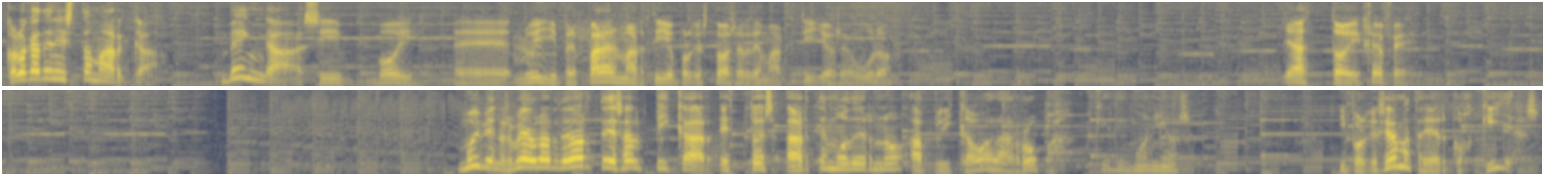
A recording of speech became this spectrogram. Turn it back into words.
Colócate en esta marca. Venga, sí, voy. Eh, Luigi, prepara el martillo porque esto va a ser de martillo seguro. Ya estoy, jefe. Muy bien, os voy a hablar del arte de salpicar. Esto es arte moderno aplicado a la ropa. ¿Qué demonios? ¿Y por qué se llama tallar cosquillas?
